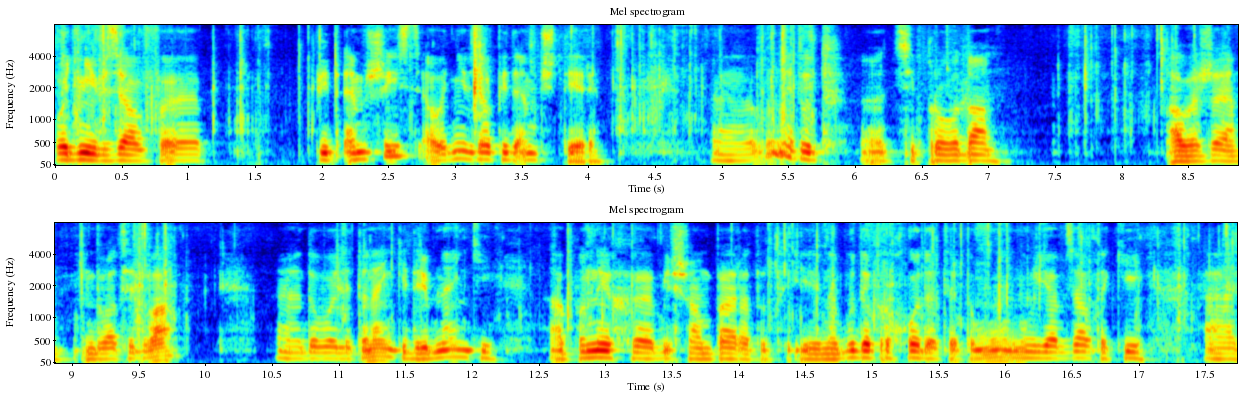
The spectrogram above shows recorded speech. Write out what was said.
Одні взяв е, під М6, а одні взяв під М4. Е, Вони тут, е, ці провода АВЖ-22, е, доволі тоненькі, дрібненькі. А по них е, більше ампера тут і не буде проходити, тому ну, я взяв такі е,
